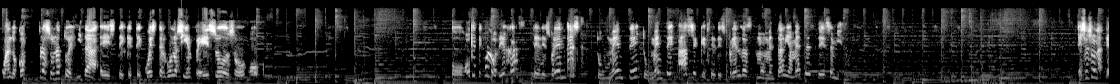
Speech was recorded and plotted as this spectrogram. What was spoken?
cuando compras una toallita este, que te cueste algunos 100 pesos o, o que te lo dejas, te desprendes, tu mente, tu mente hace que te desprendas momentáneamente de ese miedo. Eso es una T.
